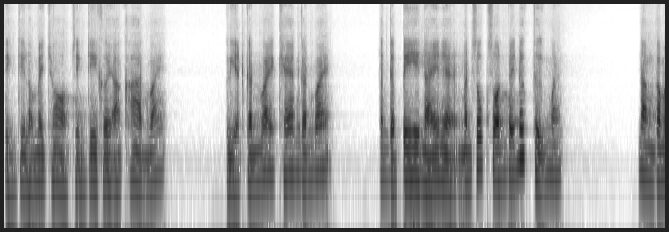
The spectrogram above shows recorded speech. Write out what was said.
สิ่งที่เราไม่ชอบ สิ่งที่เคยอาฆาตไว้ เกลียดกันไว้ แค้นกันไว้ ตั้งแต่ปีไหนเนี่ย มันซุกซนไปนึกถึงม นั่งกรรม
